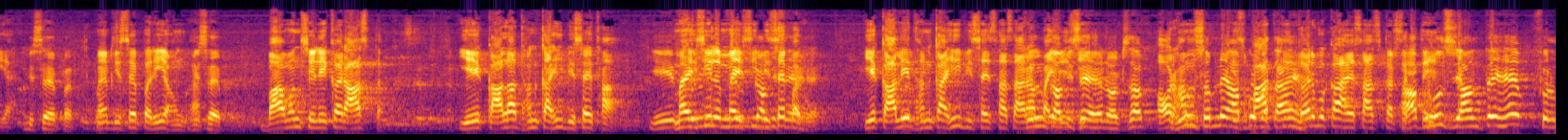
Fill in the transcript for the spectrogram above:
या विषय पर। मैं विषय पर ही आऊँगा। विषय पर। बावन से लेकर आज तक ये काला धन का ही विषय था। ये मैं इसीलिए मैं इसी विषय पर है। ये काले धन का ही विषय था सारा फ़िल्म का विषय है डॉक्टर साहब। और हम हमने आपको बात गर्व का एहसास कर सकते हैं। रूल्स जानते हैं फ़िल्म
